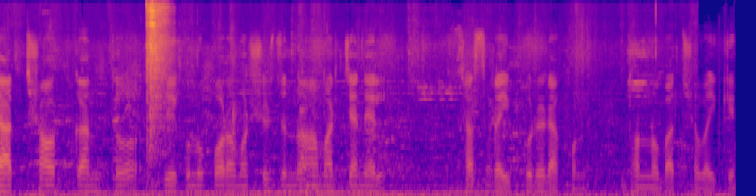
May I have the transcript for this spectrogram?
দাঁত সংক্রান্ত যে কোনো পরামর্শের জন্য আমার চ্যানেল সাবস্ক্রাইব করে রাখুন। ধন্যবাদ সবাইকে।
